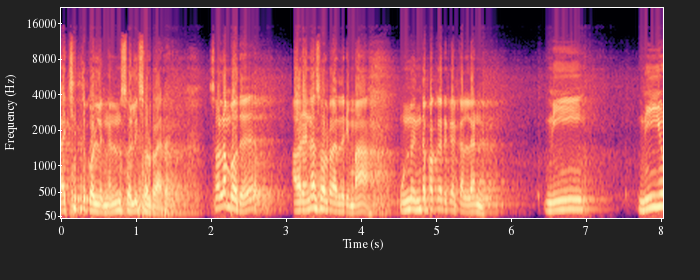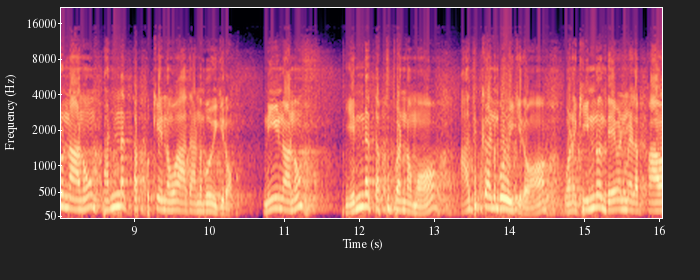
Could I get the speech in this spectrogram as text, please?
ரச்சித்து கொள்ளுங்கள்னு சொல்லி சொல்றாரு. சொல்லும்போது அவர் என்ன சொல்றாரு தெரியுமா? இன்னும் இந்த பக்கம் இருக்க கல்லன் நீ நீயும் நானும் பண்ண தப்புக்கு என்னவோ அதை அனுபவிக்கிறோம். நீயும் நானும் என்ன தப்பு பண்ணமோ அதுக்கு அனுபவிக்கிறோம். உனக்கு இன்னும் தேவன் மேல பாவ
